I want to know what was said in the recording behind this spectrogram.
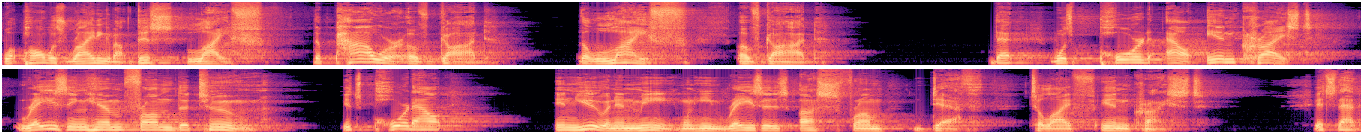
what Paul was writing about, this life, the power of God, the life of God that was poured out in Christ, raising him from the tomb. It's poured out in you and in me when he raises us from death to life in Christ. It's that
